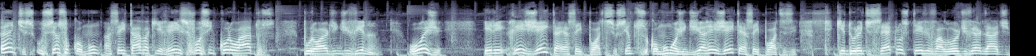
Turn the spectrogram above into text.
Antes, o senso comum aceitava que reis fossem coroados por ordem divina. Hoje, ele rejeita essa hipótese. O senso comum hoje em dia rejeita essa hipótese, que durante séculos teve valor de verdade.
